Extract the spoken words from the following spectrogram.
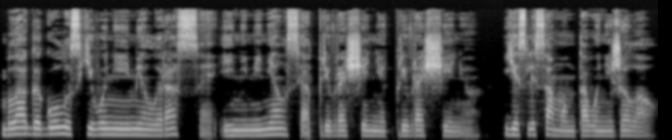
Благо, голос его не имел расы и не менялся от превращения к превращению, если сам он того не желал.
